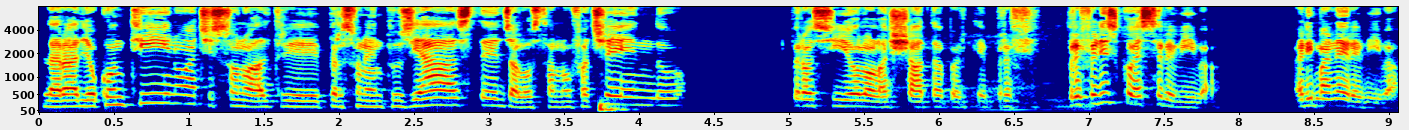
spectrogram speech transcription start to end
la radio, continua, ci sono altre persone entusiaste, già lo stanno facendo. Però sì, io l'ho lasciata perché pref- preferisco essere viva, rimanere viva.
